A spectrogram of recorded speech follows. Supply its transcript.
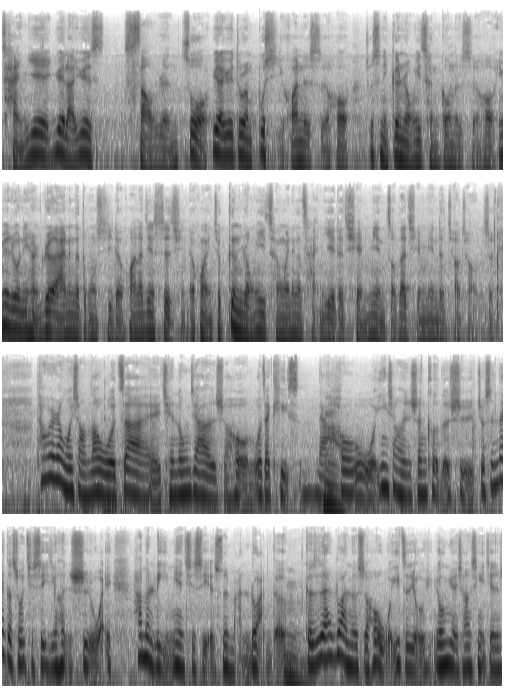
产业越来越少人做，越来越多人不喜欢的时候，就是你更容易成功的时候。因为如果你很热爱那个东西的话，那件事情的话，你就更容易成为那个产业的前面，走在前面的佼佼者。它会让我想到我在前东家的时候，我在 Kiss，然后我印象很深刻的是，就是那个时候其实已经很示威，他们里面其实也是蛮乱的。嗯，可是，在乱的时候，我一直有永远相信一件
